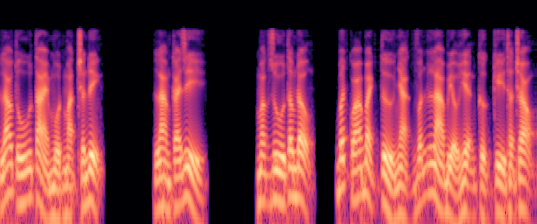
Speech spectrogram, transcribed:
Lão tú tài một mặt chấn định. Làm cái gì? Mặc dù tâm động, bất quá bạch tử nhạc vẫn là biểu hiện cực kỳ thận trọng.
